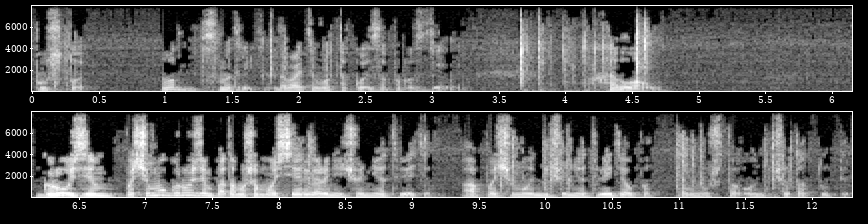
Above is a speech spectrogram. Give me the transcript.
пустой. Вот смотрите, давайте вот такой запрос сделаем. Hello. Грузим. Почему грузим? Потому что мой сервер ничего не ответил. А почему он ничего не ответил? Потому что он что-то тупит.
